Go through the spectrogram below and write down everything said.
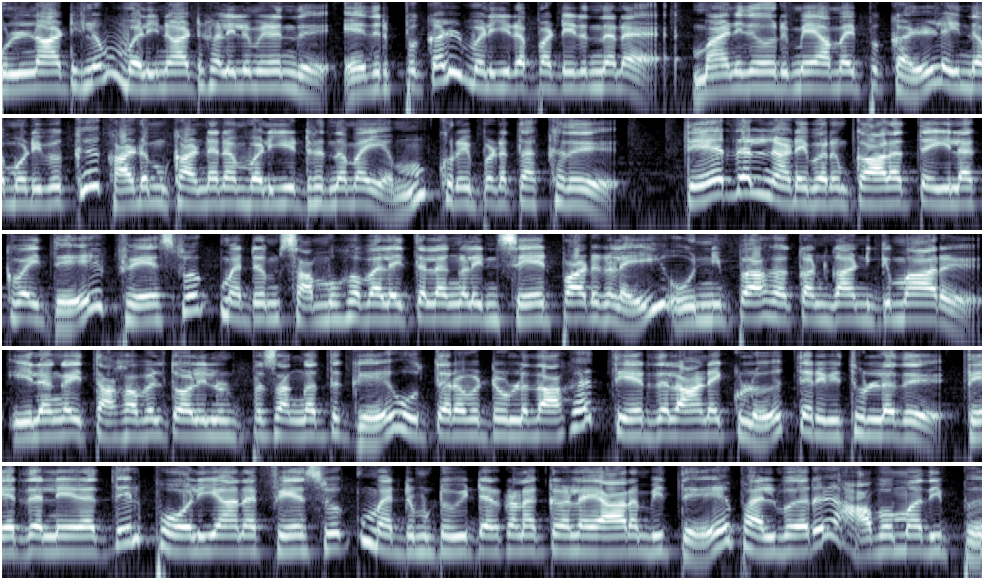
உள்நாட்டிலும் வெளிநாடுகளிலும் இருந்து எதிர்ப்புகள் வெளியிடப்பட்டிருந்தன. மனித உரிமை அமைப்புகள் இந்த முடிவுக்கு கடும் கண்டனம் வெளியிட்டிருந்தமையும் குறிப்பிடத்தக்கது. தேர்தல் நடைபெறும் காலத்தை இலக்கு வைத்து ஃபேஸ்புக் மற்றும் சமூக வலைத்தளங்களின் செயற்பாடுகளை உன்னிப்பாக கண்காணிக்குமாறு இலங்கை தகவல் தொழில்நுட்ப சங்கத்துக்கு உத்தரவிட்டுள்ளதாக தேர்தல் ஆணைக்குழு தெரிவித்துள்ளது. தேர்தல் நேரத்தில் போலியான ஃபேஸ்புக் மற்றும் ட்விட்டர் கணக்குகளை ஆரம்பித்து பல்வேறு அவமதிப்பு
